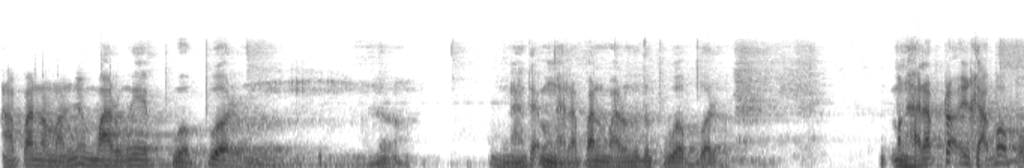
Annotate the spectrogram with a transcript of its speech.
apa namanya warungnya bobor. Nanti mengharapkan warung itu buah-buah mengharap tok gak apa-apa.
